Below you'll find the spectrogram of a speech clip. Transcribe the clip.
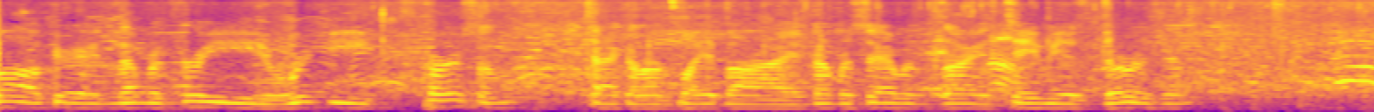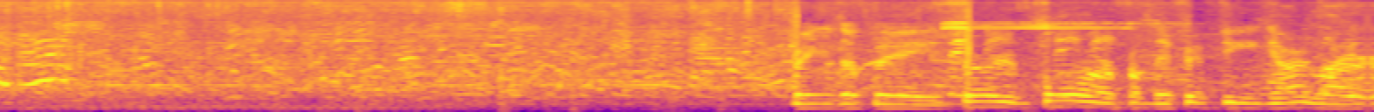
Ball carried number three, Ricky Person. Tackle on play by number seven, Zion Tavius Durgin. Brings up a third and four from the 15 yard line.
